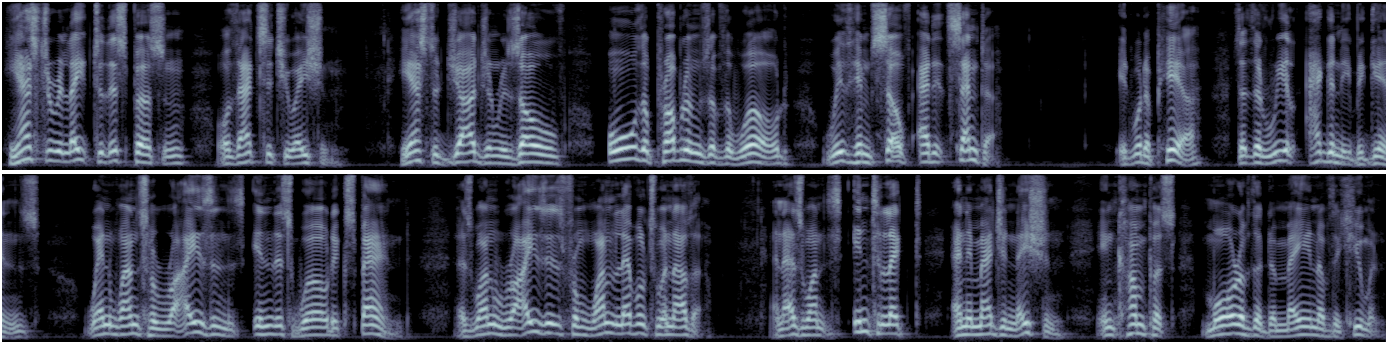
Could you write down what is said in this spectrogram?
He has to relate to this person or that situation. He has to judge and resolve all the problems of the world with himself at its center. It would appear that the real agony begins when one's horizons in this world expand, as one rises from one level to another, and as one's intellect and imagination encompass more of the domain of the human.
